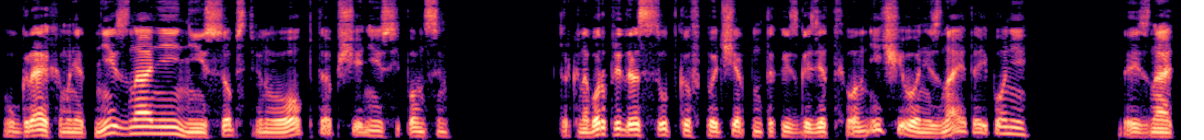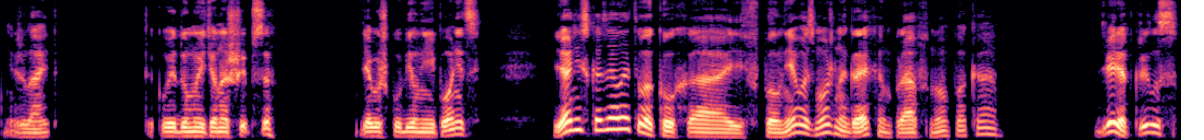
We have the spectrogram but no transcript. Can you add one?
У Грэхэма нет ни знаний, ни собственного опыта общения с японцами. Только набор предрассудков, почерпнутых из газет. Он ничего не знает о Японии, да и знать не желает. Так вы думаете, он ошибся? Девушку убил не японец? Я не сказал этого, Кохай. Вполне возможно, Грэхэм прав, но пока... Дверь открылась,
